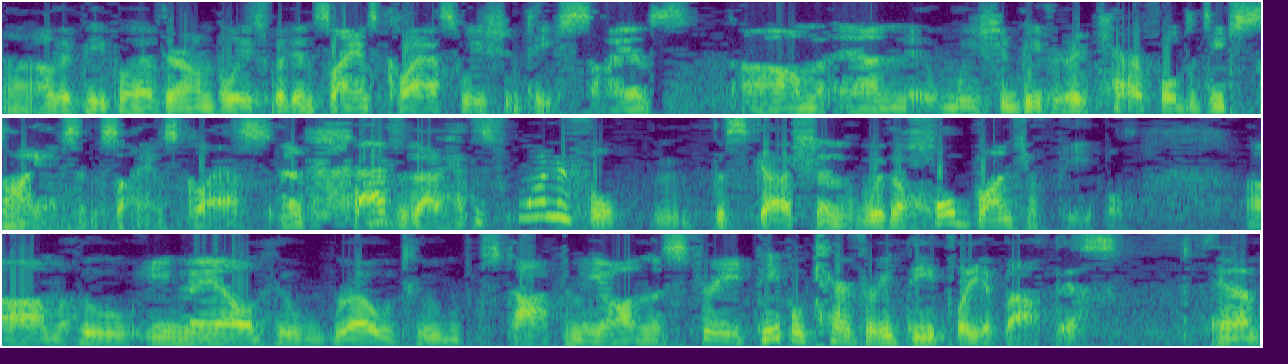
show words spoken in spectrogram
Uh, other people have their own beliefs, but in science class we should teach science. Um, and we should be very careful to teach science in science class. And after that, I had this wonderful discussion with a whole bunch of people um, who emailed, who wrote, who stopped me on the street. People cared very deeply about this. And,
